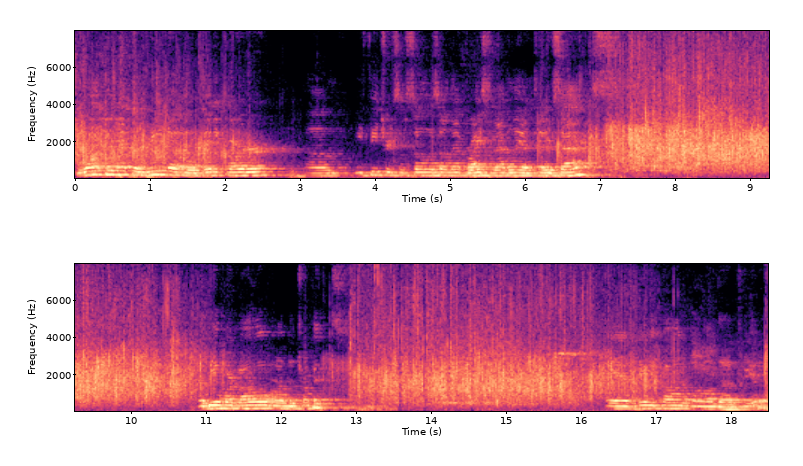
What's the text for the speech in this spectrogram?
Rompin' at the Reno, Benny Carter. Um, we featured some solos on that. Bryce and Abilene on tenor sax. Emil Margallo on the trumpet. And Haley Collin on the piano.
